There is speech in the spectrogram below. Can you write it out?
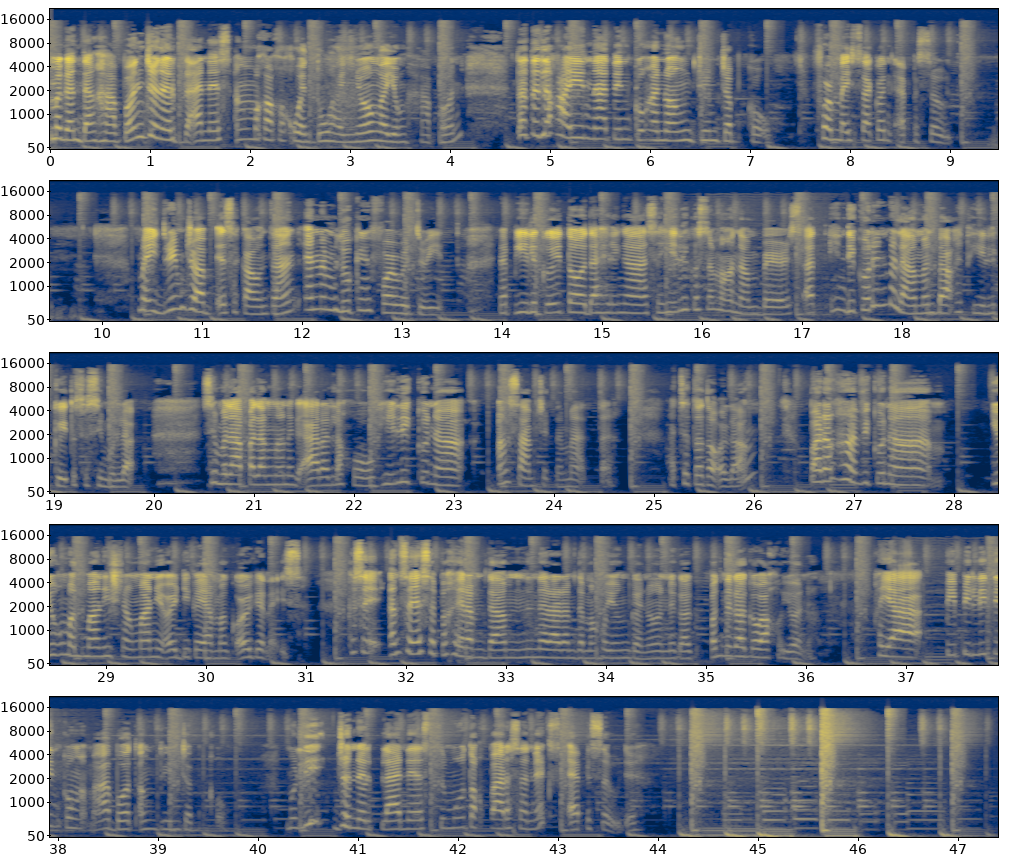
Magandang hapon, Janelle Planes ang makakakwentuhan nyo ngayong hapon. Tatalakayin natin kung ano ang dream job ko for my second episode. My dream job is accountant and I'm looking forward to it. Napili ko ito dahil nga sa hilig ko sa mga numbers at hindi ko rin malaman bakit hilig ko ito sa simula. Simula pa lang nang nag-aaral ako, hilig ko na ang subject na math. At sa totoo lang, parang hobby ko na yung mag-manage ng money or di kaya mag-organize. Kasi, ang saya sa pakiramdam na nararamdaman ko yung ganun, nagag- pag nagagawa ko yun. Kaya, pipilitin kong maabot ang dream job ko. Muli, Janelle Planes, tumutok para sa next episode.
